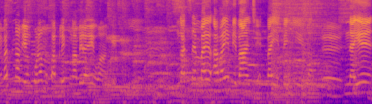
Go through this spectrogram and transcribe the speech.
Emba sina byenkola mu public nga mbeerayo ewange nga tusembayo abayimbi bangi bayimba ennyimba. Eh, naye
